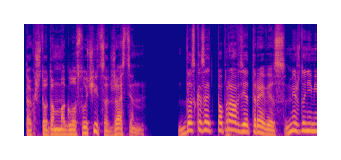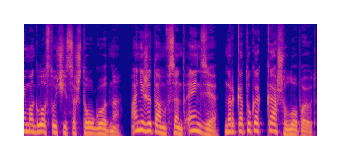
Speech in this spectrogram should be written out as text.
«Так что там могло случиться, Джастин?» Да сказать по правде, Трэвис, между ними могло случиться что угодно. Они же там в Сент-Энди наркоту как кашу лопают.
